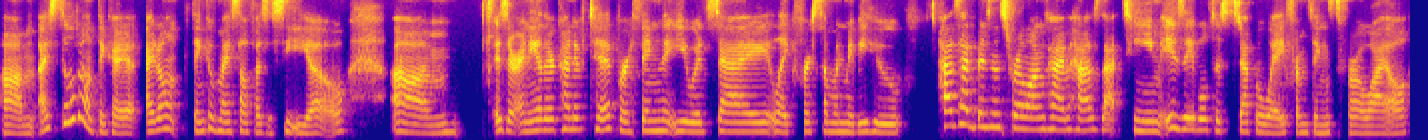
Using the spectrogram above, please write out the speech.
Um, I still don't think I, I don't think of myself as a CEO. Um, is there any other kind of tip or thing that you would say, like for someone maybe who has had business for a long time, has that team, is able to step away from things for a while,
